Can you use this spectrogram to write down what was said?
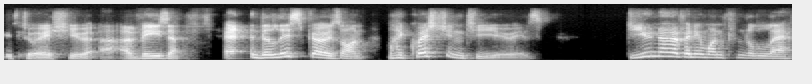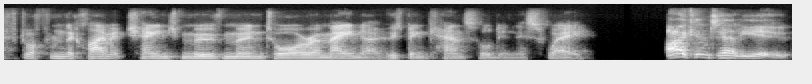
refused to issue a, a visa. The list goes on. My question to you is do you know of anyone from the left or from the climate change movement or a Remainer who's been cancelled in this way? I can tell you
